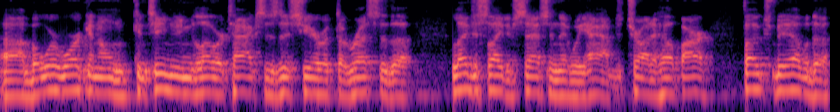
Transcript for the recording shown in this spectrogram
Uh, but we're working on continuing to lower taxes this year with the rest of the legislative session that we have to try to help our folks be able to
